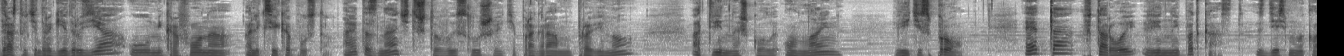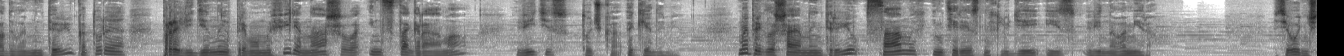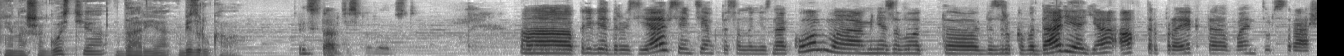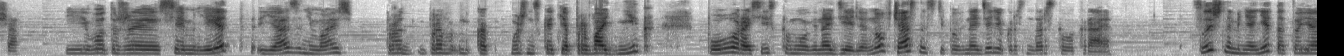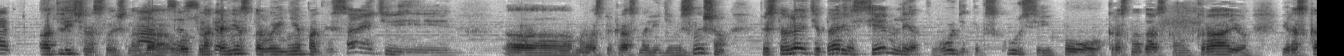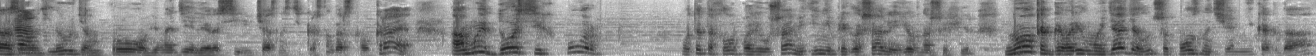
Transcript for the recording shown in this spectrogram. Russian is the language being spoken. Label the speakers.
Speaker 1: Здравствуйте, дорогие друзья! У микрофона Алексей Капуста. А это значит, что вы слушаете программу про вино от винной школы онлайн «Витис Про». Это второй винный подкаст. Здесь мы выкладываем интервью, которые проведены в прямом эфире нашего инстаграма vitis.academy. Мы приглашаем на интервью самых интересных людей из винного мира. Сегодняшняя наша гостья Дарья Безрукова.
Speaker 2: Представьтесь, пожалуйста.
Speaker 3: А, привет, друзья, всем тем, кто со мной не знаком. А, меня зовут э, Безрукова Дарья, я автор проекта Wine Tours Russia. И вот уже 7 лет я занимаюсь, как можно сказать, я проводник по российскому виноделию, но в частности по виноделию Краснодарского края. Слышно меня, нет? А то я...
Speaker 2: Отлично слышно, а, да. Вот наконец-то вы не подвисаете и мы вас прекрасно видим и слышим. Представляете, Дарья 7 лет водит экскурсии по Краснодарскому краю и рассказывает да. людям про виноделие России, в частности Краснодарского края, а мы до сих пор вот это хлопали ушами и не приглашали ее в наш эфир. Но, как говорил мой дядя, лучше поздно, чем никогда.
